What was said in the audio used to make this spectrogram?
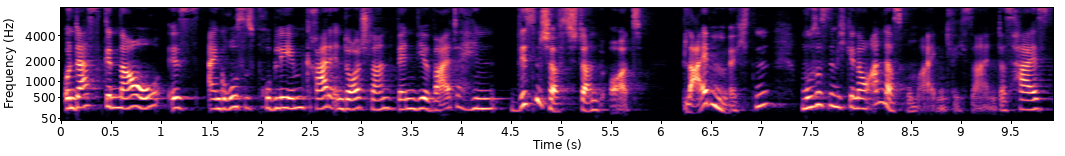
Und das genau ist ein großes Problem, gerade in Deutschland, wenn wir weiterhin Wissenschaftsstandort bleiben möchten, muss es nämlich genau andersrum eigentlich sein. Das heißt,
